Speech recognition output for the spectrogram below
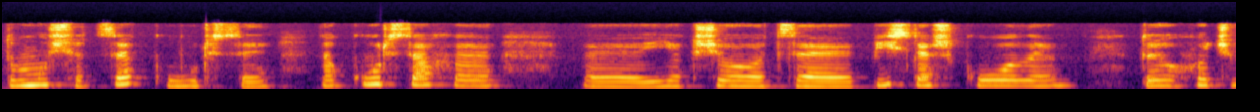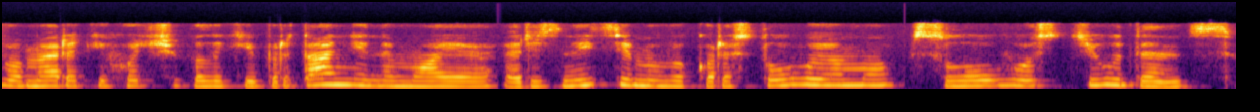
тому що це курси. На курсах, е, е, якщо це після школи, то хоч в Америці, хоч в Великій Британії немає різниці, ми використовуємо слово students.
